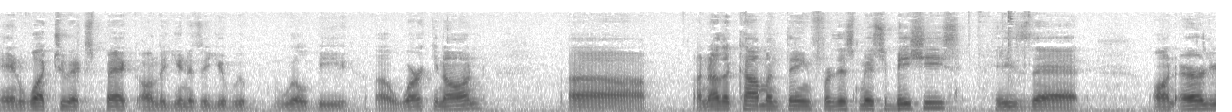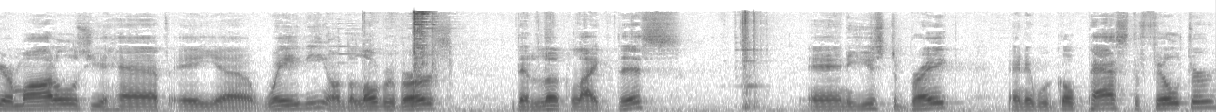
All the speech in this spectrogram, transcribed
in what to expect on the units that you will, will be uh, working on. Uh, another common thing for this Mitsubishi's is that on earlier models you have a wavy on the low reverse that look like this, and it used to break and it would go past the filter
